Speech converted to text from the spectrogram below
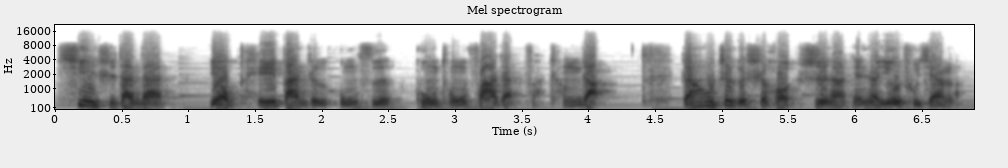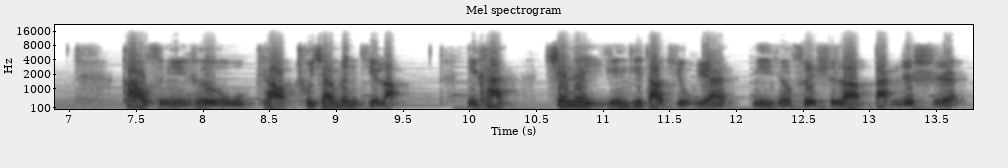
信誓旦旦要陪伴这个公司共同发展发成长。然后这个时候市场先生又出现了，告诉你这个股票出现问题了，你看。现在已经跌到九元，你已经损失了百分之十，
